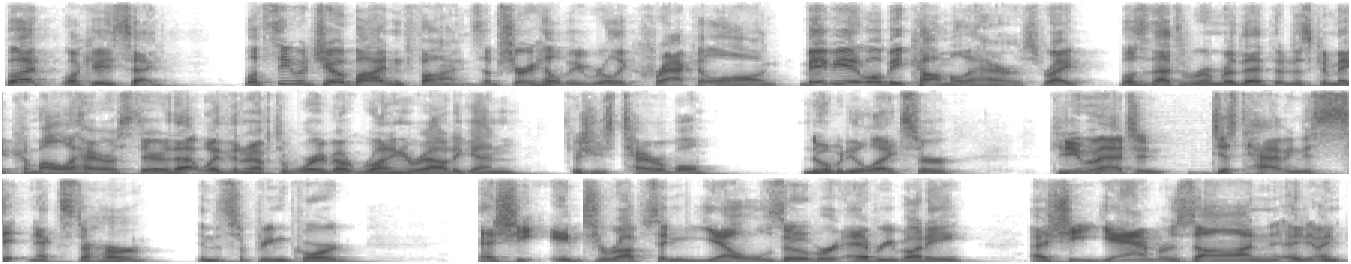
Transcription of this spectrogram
But what can you say? Let's see what Joe Biden finds. I'm sure he'll be really cracking along. Maybe it will be Kamala Harris, right? Wasn't that the rumor that they're just going to make Kamala Harris there? That way they don't have to worry about running her out again because she's terrible. Nobody likes her. Can you imagine just having to sit next to her in the Supreme Court as she interrupts and yells over everybody? As she yammers on, I mean,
